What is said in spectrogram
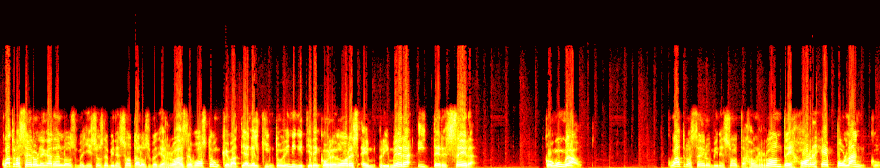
4 a 0 le ganan los mellizos de Minnesota a los Medias Rojas de Boston, que batean el quinto inning y tienen corredores en primera y tercera, con un out. 4 a 0 Minnesota, honrón de Jorge Polanco,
